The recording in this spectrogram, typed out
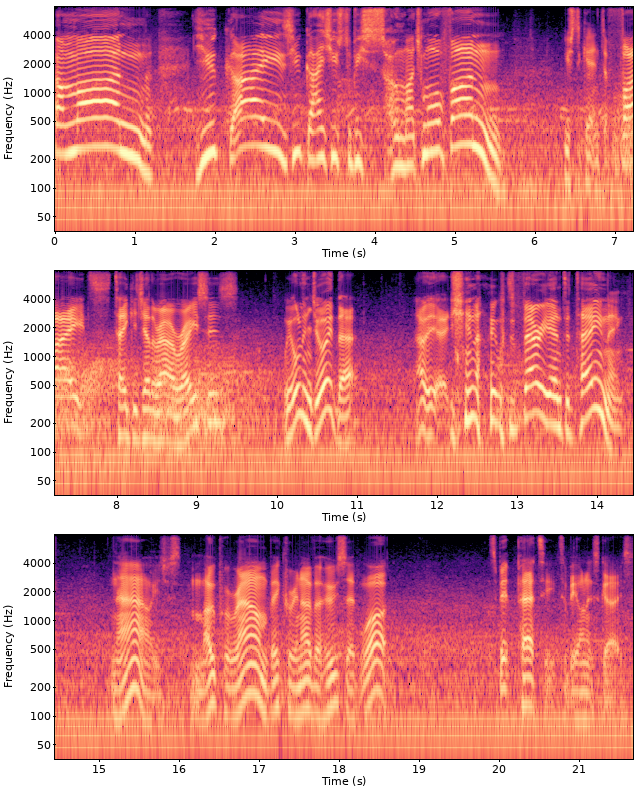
come on! You guys, you guys used to be so much more fun. Used to get into fights, take each other out of races. We all enjoyed that. Oh, you know, it was very entertaining. Now you just mope around bickering over who said what. It's a bit petty, to be honest, guys.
